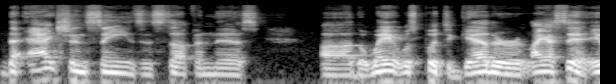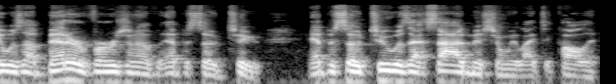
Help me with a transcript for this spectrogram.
the action scenes and stuff in this uh, the way it was put together like I said it was a better version of episode two episode two was that side mission we like to call it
